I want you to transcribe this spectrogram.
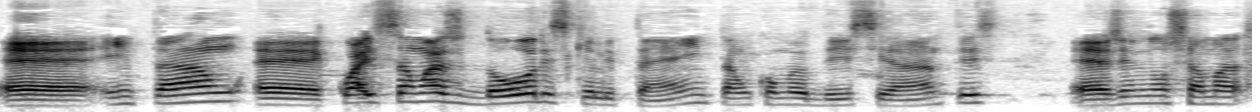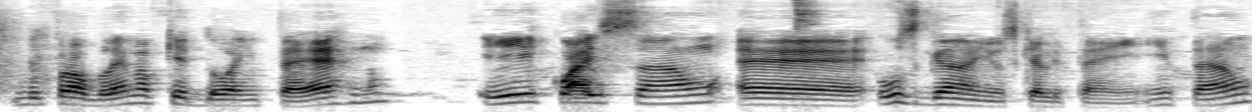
É, então, é, quais são as dores que ele tem? Então, como eu disse antes, é, a gente não chama de problema porque dor é interno. E quais são é, os ganhos que ele tem? Então,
